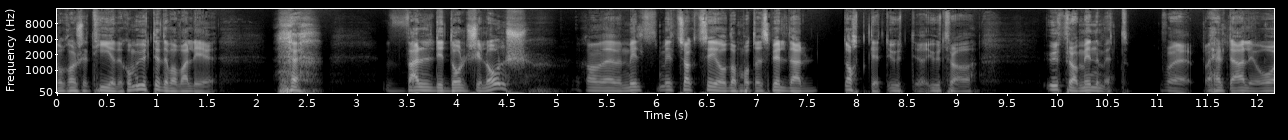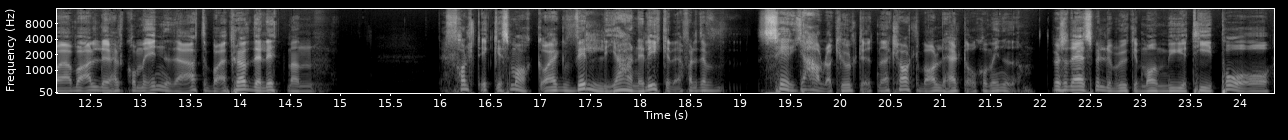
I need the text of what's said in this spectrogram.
var kanskje tida det kom ut i. Det var veldig veldig dodgy launch, kan jeg mildt, mildt sagt si. Og da måtte et spill der datt litt ut, ut, fra, ut fra minnet mitt, for å være helt ærlig. Og jeg var aldri helt kommet inn i det etterpå. Jeg prøvde litt, men det falt ikke i smak. Og jeg vil gjerne like det, for det ser jævla kult ut, men jeg klarte bare aldri helt å komme inn i det. Det er et spill du bruker mye tid på, og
